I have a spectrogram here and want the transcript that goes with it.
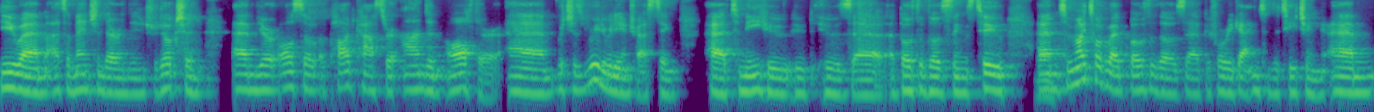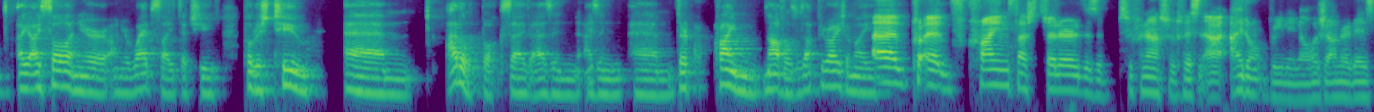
you, um, as I mentioned there in the introduction, um, you're also a podcaster and an author, um, which is really really interesting uh, to me, who who who is uh, both of those things too. Um, so we might talk about both of those uh, before we get into the teaching. Um, I, I saw on your on your website that you've published two um, adult books, as in as in um, they're crime novels. Is that be right? Am I? Uh, cr- uh, crime slash thriller. There's a supernatural twist. I, I don't really know what genre it is.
